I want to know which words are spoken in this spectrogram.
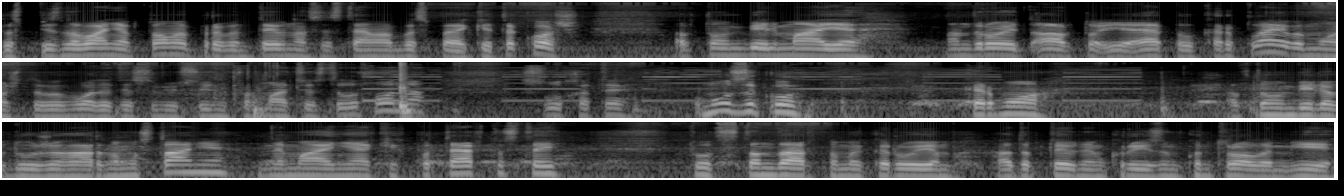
розпізнавання втоми, превентивна система безпеки. Також автомобіль має Android Auto і Apple CarPlay. Ви можете виводити собі всю інформацію з телефона, слухати музику. Кермо автомобіля в дуже гарному стані, немає ніяких потертостей. Тут стандартно ми керуємо адаптивним круїзом контролем і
